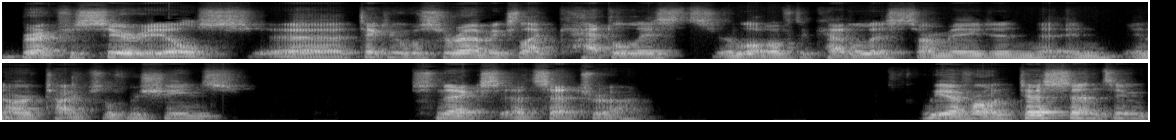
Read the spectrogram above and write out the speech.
breakfast cereals, uh, technical ceramics like catalysts. A lot of the catalysts are made in, in, in our types of machines, snacks, etc. We have our own test center.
